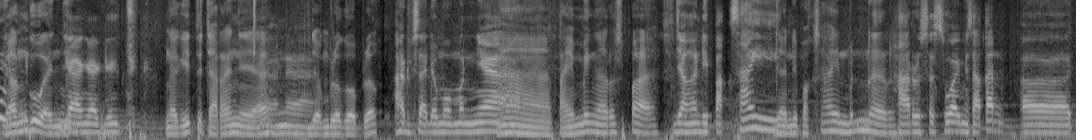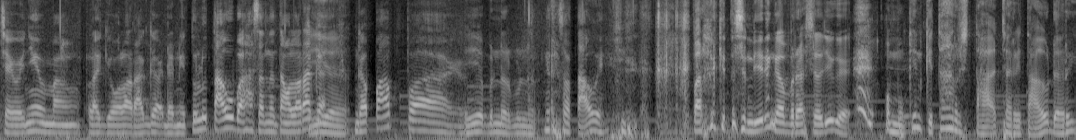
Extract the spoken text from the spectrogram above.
Ganggu anjing. Enggak, enggak gitu. Nggak gitu caranya ya. Nah. Jomblo goblok. Harus ada momennya. Nah, timing harus pas. Jangan dipaksain. Jangan dipaksain bener. harus sesuai misalkan eh, ceweknya memang lagi olahraga dan itu lu tahu bahasan tentang olahraga Iya. nggak apa-apa Iya bener bener. kita so tahu ya Padahal kita sendiri nggak berhasil juga. Oh mungkin kita harus ta- cari tahu dari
